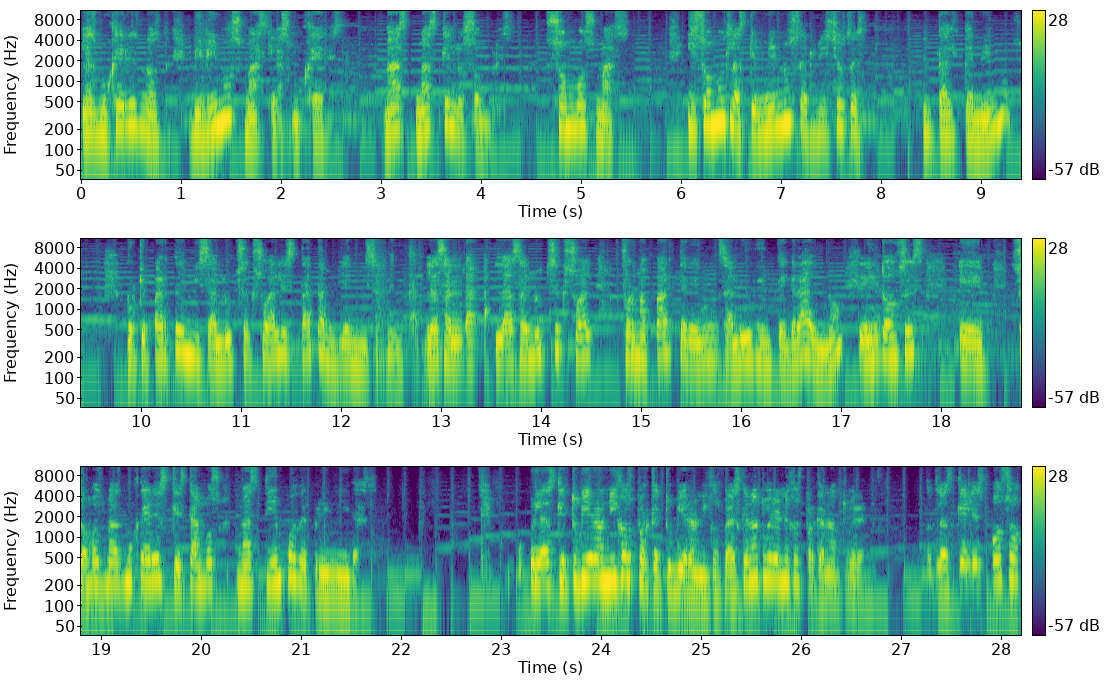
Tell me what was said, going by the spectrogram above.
Las mujeres nos vivimos más las mujeres, más, más que los hombres. Somos más. Y somos las que menos servicios de mental tenemos porque parte de mi salud sexual está también mi salud mental. La, salud sexual forma parte de una salud integral, ¿no? Entonces, eh, somos más mujeres que estamos más tiempo deprimidas. Las que tuvieron hijos porque tuvieron hijos, las que no tuvieron hijos porque no tuvieron hijos las que el esposo,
